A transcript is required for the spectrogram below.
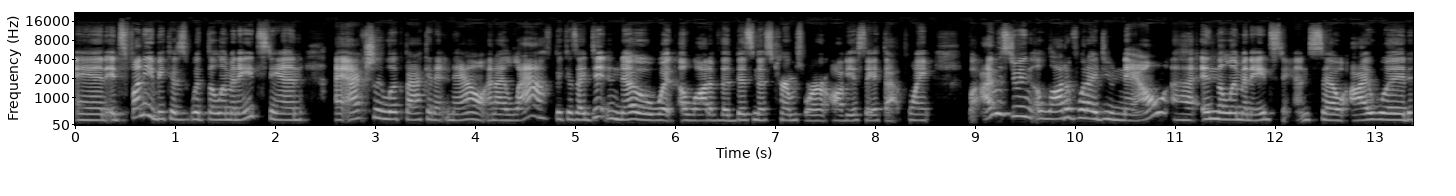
and it's funny because with the lemonade stand, I actually look back at it now and I laugh because I didn't know what a lot of the business terms were, obviously, at that point. But I was doing a lot of what I do now uh, in the lemonade stand. So I would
